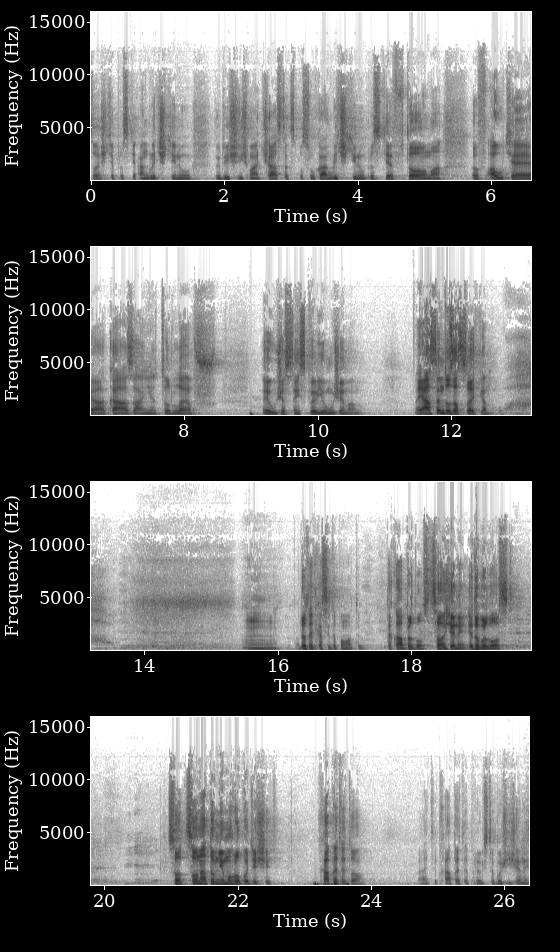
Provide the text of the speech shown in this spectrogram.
to ještě prostě angličtinu, když, když má čas, tak poslouchá angličtinu prostě v tom a v autě a kázání a tohle a pff, je úžasný, skvělý muže mám. A já jsem to zaslechl. Wow. Hmm. Doteďka si to pamatuju. Taková blbost. Co, ženy? Je to blbost. Co, co na to mě mohlo potěšit? Chápete to? Ne, to chápete, protože jste boží ženy.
